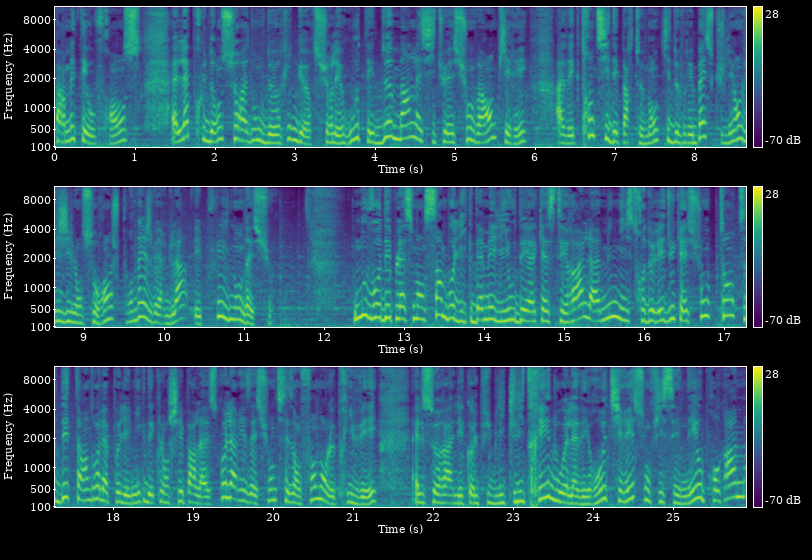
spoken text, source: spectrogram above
par Météo France. La prudence sera donc de rigueur sur les routes et demain la situation va empirer avec 36 départements qui devraient basculer en vigilance orange pour neige-verglas et pluie inondation. Nouveau déplacement symbolique d'Amélie Oudéa-Castéra, la ministre de l'Éducation tente d'éteindre la polémique déclenchée par la scolarisation de ses enfants dans le privé. Elle sera à l'école publique Littré, d'où elle avait retiré son fils aîné au programme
